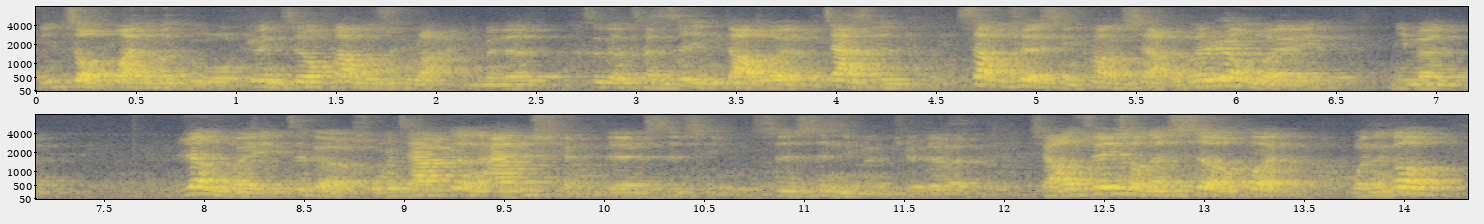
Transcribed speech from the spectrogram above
你走不完那么多因为你最后放不出来你们的这个层次已经到位了价值上不去的情况下我会认为你们认为这个国家更安全这件事情是是你们觉得想要追求的社会我能够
